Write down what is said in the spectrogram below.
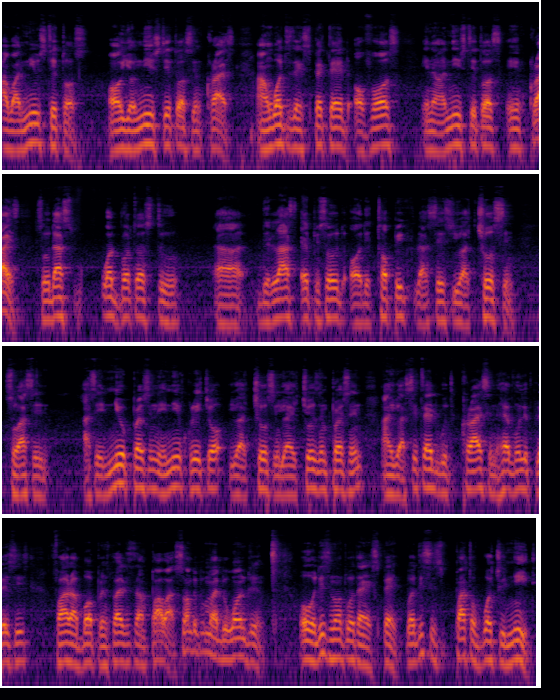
our new status or your new status in Christ and what is expected of us in our new status in Christ. So that's what brought us to uh, the last episode or the topic that says you are chosen. So as a as a new person, a new creature, you are chosen. You are a chosen person, and you are seated with Christ in heavenly places, far above principalities and power. Some people might be wondering, oh, this is not what I expect, but this is part of what you need.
